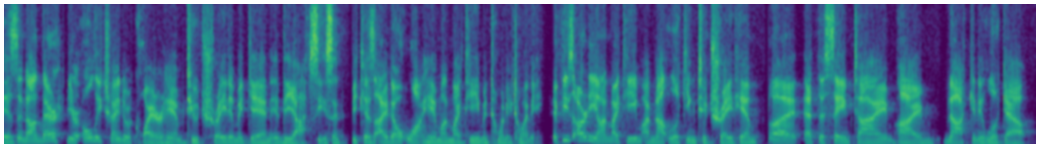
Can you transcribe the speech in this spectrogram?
isn't on there, you're only trying to acquire him to trade him again in the offseason because I don't want him on my team in 2020. If he's already on my team, I'm not looking to trade him, but at the same time, I'm not going to look out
